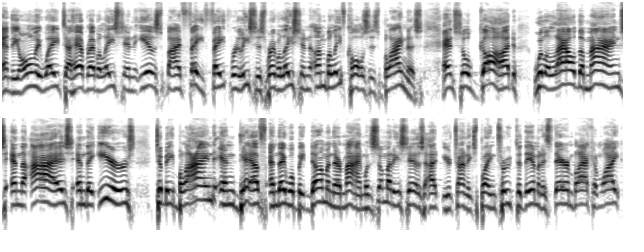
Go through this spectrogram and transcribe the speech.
And the only way to have revelation is by faith. Faith releases revelation, unbelief causes blindness. And so God will allow the minds and the eyes and the ears to be blind and deaf, and they will be dumb in their mind. When somebody says you're trying to explain truth to them and it's there in black and white,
